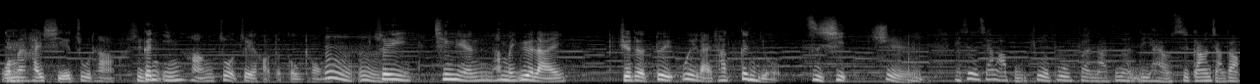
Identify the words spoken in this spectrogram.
我们还协助他跟银行做最好的沟通。嗯嗯。所以青年他们越来。觉得对未来他更有自信，是，你这个加码补助的部分呢，真的很厉害。是刚刚讲到，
